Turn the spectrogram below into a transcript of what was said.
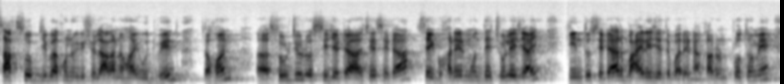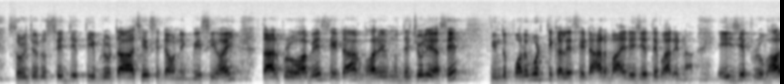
শাকসবজি বা কোনো কিছু লাগানো হয় উদ্ভিদ, তখন সূর্যরশ্মি যেটা আছে সেটা সেই ঘরের মধ্যে চলে যায়, কিন্তু সেটা আর বাইরে যেতে পারে না। কারণ প্রথমে সূর্যরশ্মির যে তীব্রতা আছে সেটা অনেক বেশি হয়, তার প্রভাবে সেটা ঘরের মধ্যে চলে আসে, কিন্তু পরবর্তীকালে সেটা আর বাইরে যেতে পারে না। এই যে প্রভাব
